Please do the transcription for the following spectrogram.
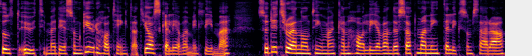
fullt ut med det som Gud har tänkt att jag ska leva mitt liv med. Så det tror jag är någonting man kan ha levande så att man inte liksom så här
